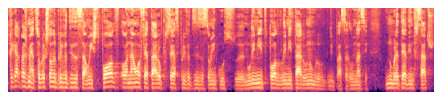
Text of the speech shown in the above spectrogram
Ricardo Pasmet, sobre a questão da privatização, isto pode ou não afetar o processo de privatização em curso? Eh, no limite, pode limitar o número, passa a redundância, o número até de interessados?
